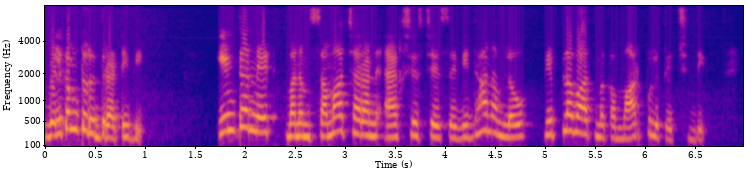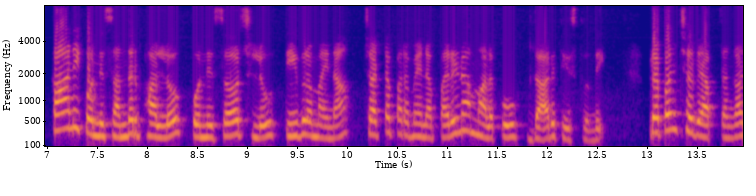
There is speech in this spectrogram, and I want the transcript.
Welcome to Rudra TV. Internet మనం సమాచారాన్ని యాక్సెస్ చేసే విధానంలో విప్లవాత్మక మార్పులు తెచ్చింది. కానీ కొన్ని సందర్భాల్లో కొన్ని సెర్చ్లు తీవ్రమైన చట్టపరమైన పరిణామాలకు దారితీస్తుంది. ప్రపంచవ్యాప్తంగా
